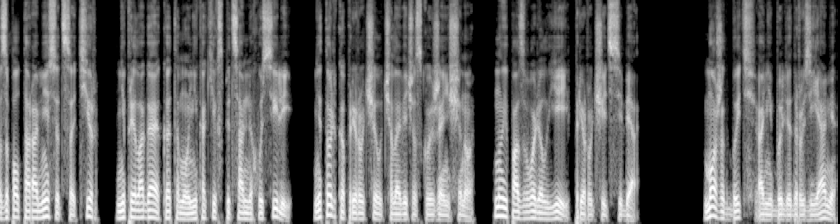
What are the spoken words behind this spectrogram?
За полтора месяца Тир, не прилагая к этому никаких специальных усилий, не только приручил человеческую женщину, но и позволил ей приручить себя. Может быть, они были друзьями,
